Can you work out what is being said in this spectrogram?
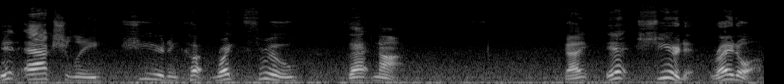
it actually sheared and cut right through that knot. Okay? It sheared it right off.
